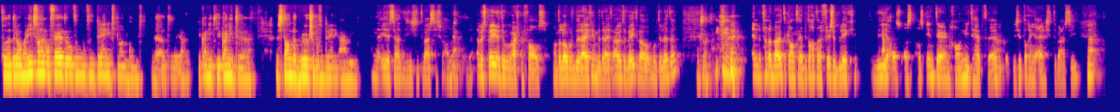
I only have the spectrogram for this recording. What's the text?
voordat er ook maar iets van een offerte of een, of een trainingsplan komt. Dus ja. Dat, ja, je kan niet, je kan niet een standaard workshop of een training aanbieden. Nee, iedere die situatie is anders. Ja. En we spelen natuurlijk ook hartstikke vals. Want er lopen bedrijven in, bedrijf uit, we weten waar we op moeten letten. Exact. en van de buitenkant heb je toch altijd een frisse blik die je als, als, als intern gewoon niet hebt. Hè? Je zit toch in je eigen situatie. Ja.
